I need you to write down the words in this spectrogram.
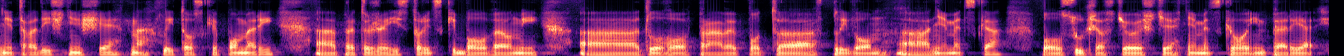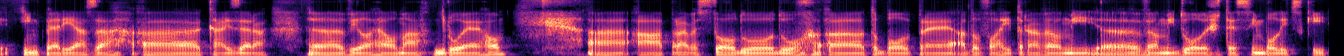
netradičnejšie na litovské pomery, pretože historicky bol veľmi dlho práve pod vplyvom Nemecka. Bol súčasťou ešte nemeckého impéria, impéria za kajzera Wilhelma II. A práve z toho dôvodu to bolo pre Adolfa Hitlera veľmi, veľmi dôležité symbolicky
